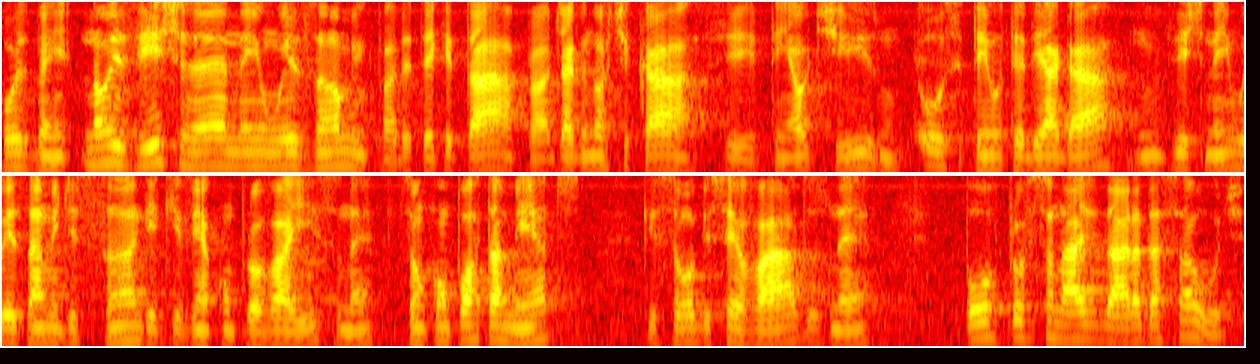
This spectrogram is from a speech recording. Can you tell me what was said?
Pois bem, não existe né, nenhum exame para detectar, para diagnosticar se tem autismo ou se tem o TDAH. Não existe nenhum exame de sangue que venha comprovar isso. Né? São comportamentos que são observados né, por profissionais da área da saúde.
